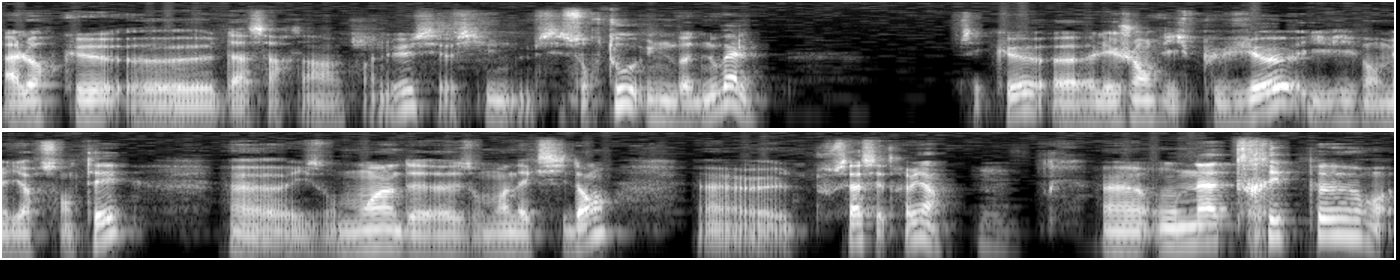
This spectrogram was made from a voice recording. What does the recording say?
alors que d'un certain point de vue c'est aussi c'est surtout une bonne nouvelle c'est que euh, les gens vivent plus vieux, ils vivent en meilleure santé, euh, ils ont moins de, ont moins d'accidents, euh, tout ça c'est très bien. Mm. on a très peur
